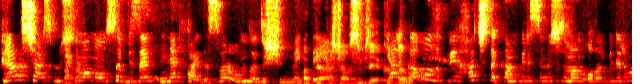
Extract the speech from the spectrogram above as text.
Prens Charles Müslüman olsa bize ne faydası var onu da düşünmekteyim. Prens Charles bize yakınlığı Yani mı var? gamalık bir haç takan birisi Müslüman olabilir mi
